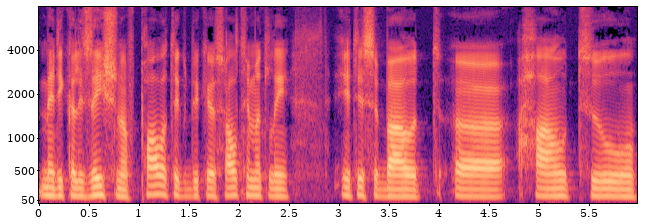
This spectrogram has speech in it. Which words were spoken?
medicalization of politics because ultimately it is about uh, how to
